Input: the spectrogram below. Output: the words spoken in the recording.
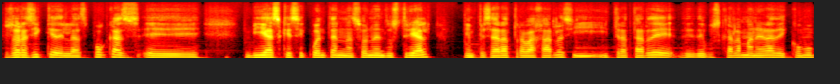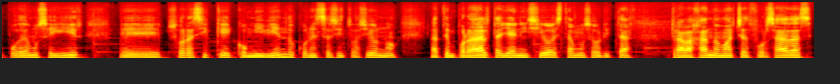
pues ahora sí que de las pocas eh, vías que se cuentan en la zona industrial, empezar a trabajarlas y, tratar de, buscar la manera de cómo podemos seguir, eh, pues ahora sí que conviviendo con esta situación, ¿no? La temporada alta ya inició, estamos ahorita trabajando marchas forzadas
